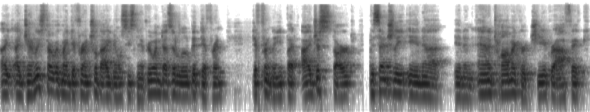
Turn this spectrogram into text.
I, I, generally start with my differential diagnosis, and everyone does it a little bit different, differently, but I just start essentially in a in an anatomic or geographic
